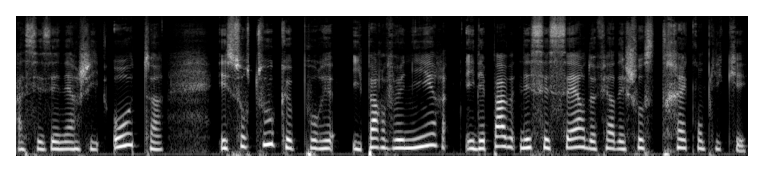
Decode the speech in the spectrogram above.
à ces énergies hautes et surtout que pour y parvenir, il n'est pas nécessaire de faire des choses très compliquées.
